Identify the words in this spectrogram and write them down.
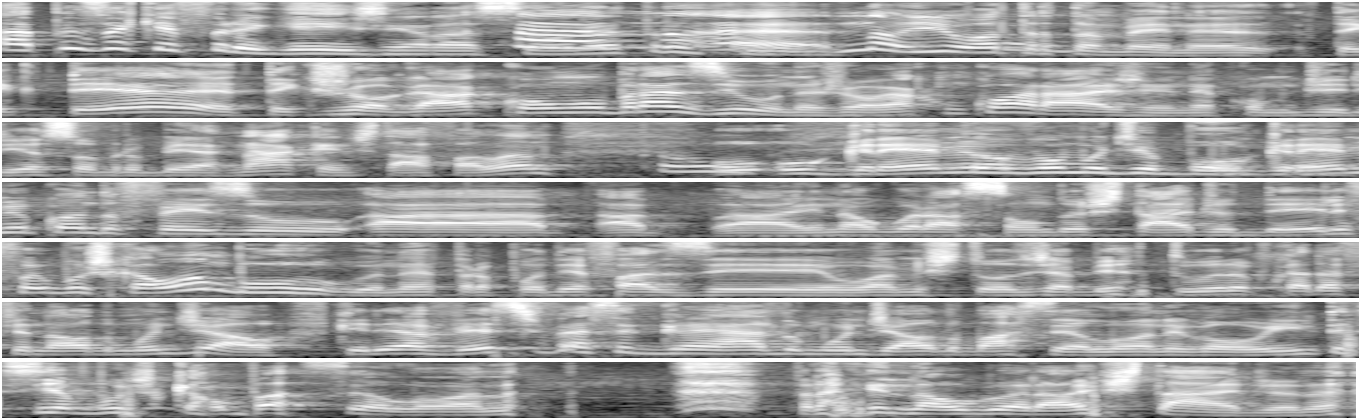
Apesar que é freguês em relação, né? Tranquilo. É, não, e outra também, né? Tem que ter, tem que jogar como o Brasil, né? Jogar com coragem, né? Como diria sobre o Bernard, que a gente tava falando. o, o Grêmio. então vamos de Boca. O Grêmio, quando fez o, a, a, a inauguração do estádio dele, foi buscar o Hamburgo, né? Pra poder fazer o amistoso de abertura por causa da final do Mundial. Queria ver se tivesse ganhado o Mundial do Barcelona igual o Inter, se ia buscar o Barcelona. Pra inaugurar o estádio, né?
